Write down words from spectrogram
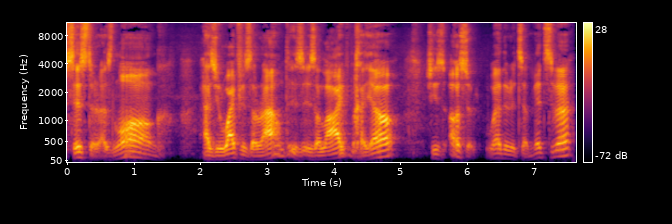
sister, as long as your wife is around, is, is alive, she's usher, whether it's a mitzvah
